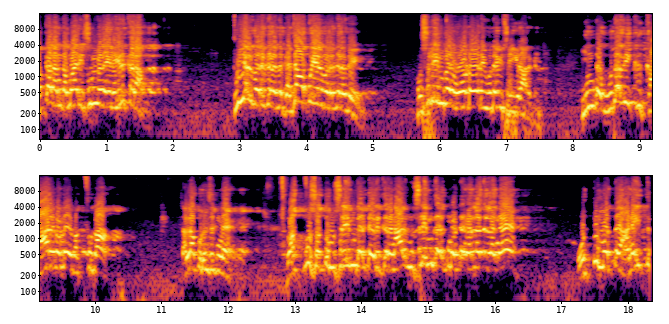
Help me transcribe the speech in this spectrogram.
மக்கள் அந்த மாதிரி சூழ்நிலையில இருக்கலாம். புயல் வருகிறது கஜா புயல் வருகிறது. முஸ்லிம்கள் ஓடோடி உதவி செய்கிறார்கள். இந்த உதவிக்கு காரணமே வக்ஃபு தான். நல்லா புரிஞ்சுக்குங்க. வக்பு சொத்து முஸ்லீம்கள்ட்ட இருக்கிறனால முஸ்லீம்களுக்கு மட்டும் நல்லது இல்லைங்க ஒட்டுமொத்த அனைத்து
